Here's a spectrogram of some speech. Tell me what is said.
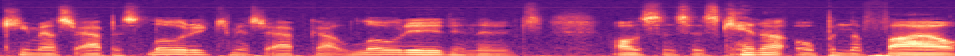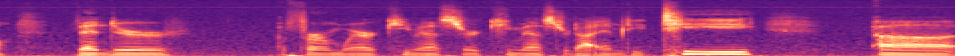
keymaster app is loaded, keymaster app got loaded, and then it's all of a sudden says cannot open the file, vendor a firmware keymaster keymaster.mdt uh,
